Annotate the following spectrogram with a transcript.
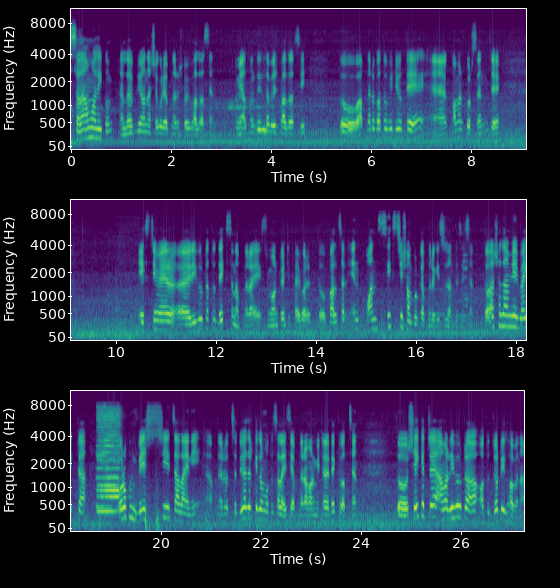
আসসালামু আলাইকুম। হ্যালো এভরিওয়ান আশা করি আপনারা সবাই ভালো আছেন। আমি আলহামদুলিল্লাহ বেশ ভালো আছি। তো আপনারা গত ভিডিওতে কমেন্ট করছেন যে এক্সট্রিমের রিভিউটা তো দেখছেন আপনারা এক্সট্রিম ওয়ান টোয়েন্টি ফাইভারের তো পালসার এন ওয়ান সিক্সটি সম্পর্কে আপনারা কিছু জানতে চাইছেন। তো আসলে আমি এই বাইকটা ওরকম বেশি চালাইনি। আপনার হচ্ছে দুই হাজার কিলোর মতো চালাইছি, আপনারা আমার মিটারে দেখতে পাচ্ছেন। তো সেই ক্ষেত্রে আমার রিভিউটা অত জটিল হবে না।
